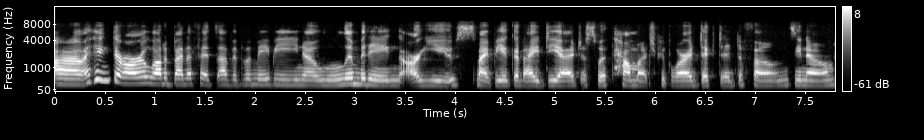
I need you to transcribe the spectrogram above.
uh, I think there are a lot of benefits of it, but maybe, you know, limiting our use might be a good idea just with how much people are addicted to phones, you know?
